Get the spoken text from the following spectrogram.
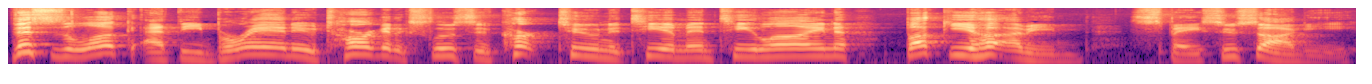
This is a look at the brand new Target exclusive cartoon TMNT line, Bucky, I mean, Space Usagi.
